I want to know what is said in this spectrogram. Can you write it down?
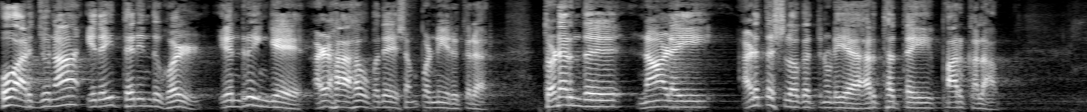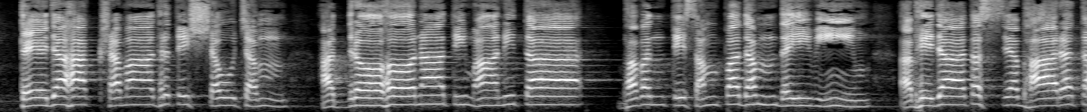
ஓ அர்ஜுனா இதை தெரிந்து கொள் என்று இங்கே அழகாக உபதேசம் பண்ணியிருக்கிறார். தொடர்ந்து நாளை அடுத்த ஸ்லோகத்தினுடைய அர்த்தத்தை பார்க்கலாம். தேஜா க்ஷமாதிருதி சௌச்சம் அத்ரோஹோ நாதிமானிதா பவந்தி சம்பதம் தெய்வீம் அபிஜாத்திய பாரத.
